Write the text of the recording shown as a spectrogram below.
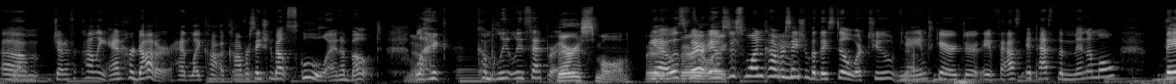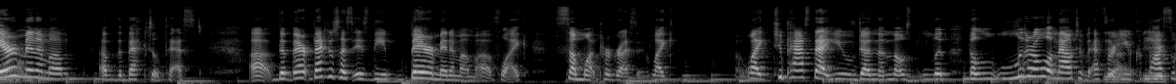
Um, Jennifer Connelly and her daughter had like co- a conversation about school and a boat, Yeah. like completely separate. Very small. Very, yeah, it was very, it was like- just one conversation, but they still were two Yeah. named characters. It passed it passed the minimal, bare Minimum. of the Bechdel test. Uh, the Be- Bechdel test is the bare minimum of like somewhat progressive. Like, like to pass that, you've done the most lit the literal amount of effort Yeah, you could you possibly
